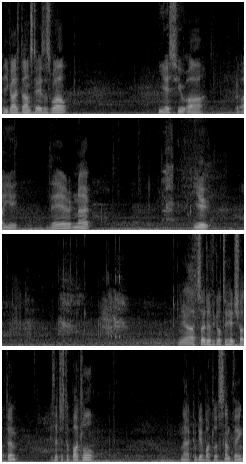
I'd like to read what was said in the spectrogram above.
Are you guys downstairs as well? Yes, you are. But are you there? No. You. Yeah, it's so difficult to headshot them. Is that just a bottle? No, it could be a bottle of something.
